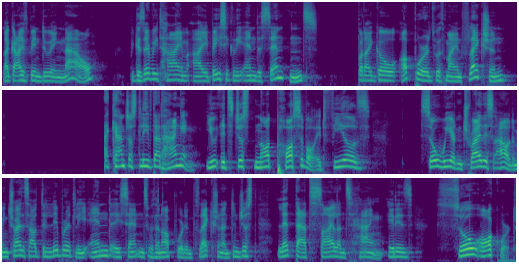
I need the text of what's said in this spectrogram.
like I've been doing now, because every time I basically end a sentence, but I go upwards with my inflection, I can't just leave that hanging. You, it's just not possible. It feels so weird. And try this out. I mean, try this out deliberately. End a sentence with an upward inflection and then just let that silence hang. It is so awkward.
